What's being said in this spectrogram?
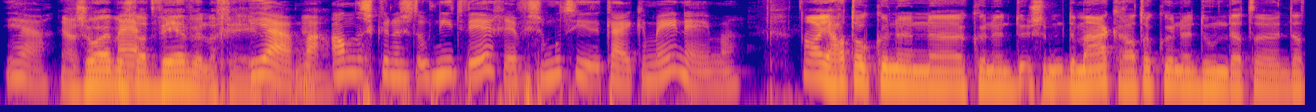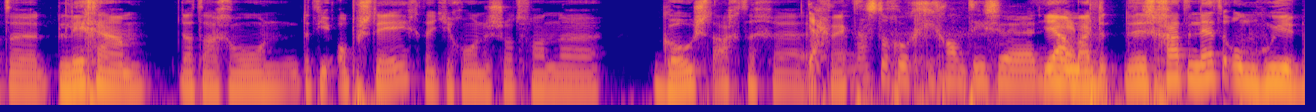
Ja. ja, zo hebben Maar ze dat weer willen geven. Ja, maar anders kunnen ze het ook niet weergeven. Ze moeten je kijken meenemen. Nou, je had ook kunnen, kunnen de maker had ook kunnen doen dat, dat het lichaam, dat daar gewoon, dat die opsteeg. Dat je gewoon een soort van ghost-achtig eh, Ja, effect. dat is toch ook gigantisch eh, Ja, maar dus het gaat er net om hoe je, het,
